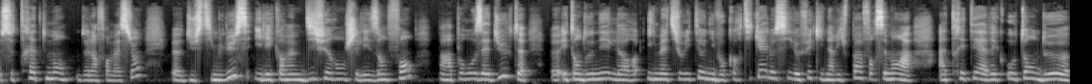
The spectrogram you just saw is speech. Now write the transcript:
ce traitement de l'information, du stimulus, il est quand même différent chez les enfants par rapport aux adultes, étant donné leur immaturité au niveau cortical aussi, le fait qu'ils n'arrivent pas forcément à, traiter avec autant de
